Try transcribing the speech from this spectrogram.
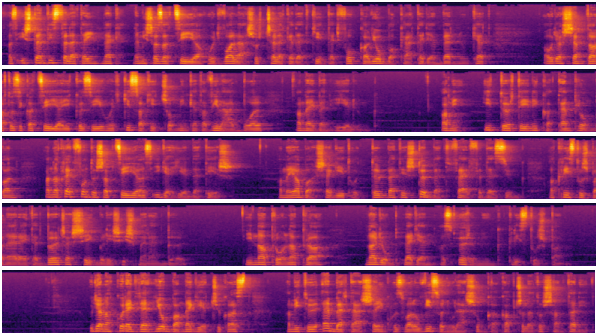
Az Isten tiszteleteinknek nem is az a célja, hogy vallásos cselekedetként egy fokkal jobbakká tegyen bennünket, ahogy az sem tartozik a céljai közé, hogy kiszakítson minket a világból, amelyben élünk. Ami itt történik a templomban, annak legfontosabb célja az ige hirdetés, amely abban segít, hogy többet és többet felfedezzünk a Krisztusban elrejtett bölcsességből és ismeretből. Így napról napra nagyobb legyen az örömünk Krisztusban. Ugyanakkor egyre jobban megértsük azt, amit ő embertársainkhoz való viszonyulásunkkal kapcsolatosan tanít,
